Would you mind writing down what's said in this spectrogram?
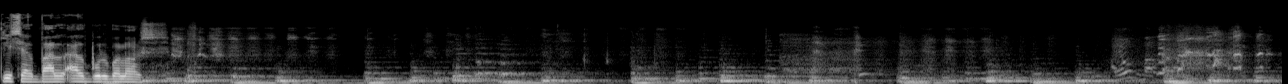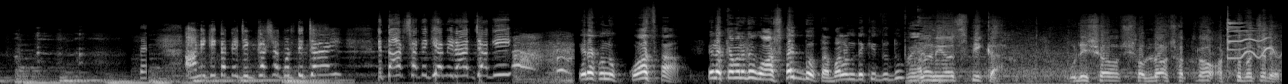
কিসের বাল আর বুল বলস? আমি কি তাকে জিজ্ঞাসা করতে চাই? তার সাথে কি আমি রাত জাগি? এটা কোনো কথা। এটা কেমন একটা অসভ্যতা বলেন দেখি দুদু। মাননীয় স্পিকার উনিশশো ষোলো সতেরো অর্থ বছরের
